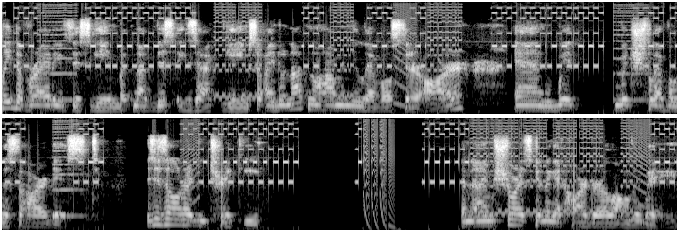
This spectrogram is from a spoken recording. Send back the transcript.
Played a variety of this game, but not this exact game, so I do not know how many levels there are, and with which level is the hardest. This is already tricky. And I'm sure it's gonna get harder along the way.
